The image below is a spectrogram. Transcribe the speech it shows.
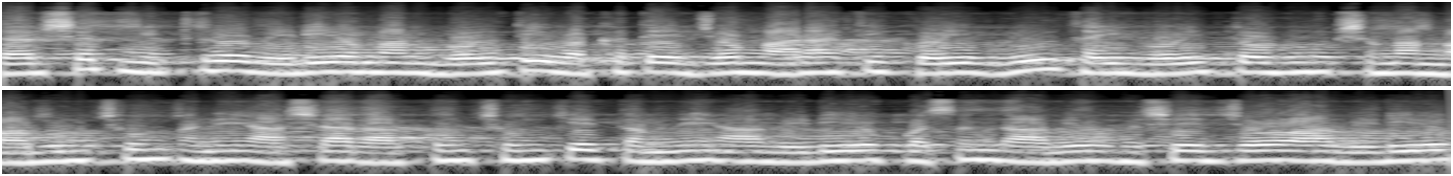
દર્શક મિત્રો, વિડીયોમાં બોલતી વખતે જો મારાથી કોઈ ભૂલ થઈ હોય તો હું ક્ષમા માગું છું અને આશા રાખું છું કે તમને આ વીડિયો પસંદ આવ્યો હશે. જો આ વીડિયો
